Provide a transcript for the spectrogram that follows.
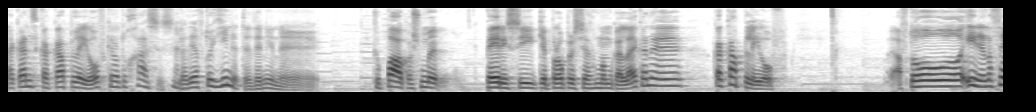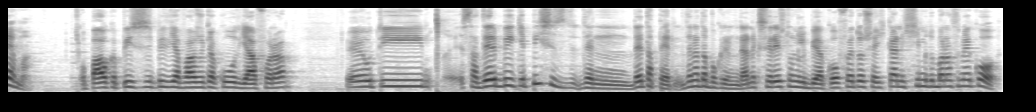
να κάνεις κακά playoff και να το χάσεις. Ναι. Δηλαδή αυτό γίνεται, δεν είναι. Και ο Πάοκ, ας πούμε, πέρυσι και πρόπερσι, αν θυμάμαι καλά, έκανε κακά playoff. Αυτό είναι ένα θέμα. Ο ΠΑΟΚ επίσης, επειδή διαβάζω και ακούω διάφορα, ε, ότι στα ντέρμπι και επίσης δεν, δεν τα παίρνει, δεν ανταποκρίνεται. Αν εξαιρέσεις τον Ολυμπιακό, φέτος έχει κάνει χ με τον Παναθηναϊκό.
